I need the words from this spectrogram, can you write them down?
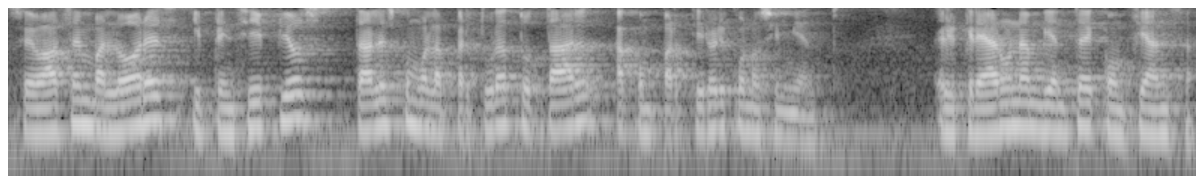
se basa en valores y principios tales como la apertura total a compartir el conocimiento, el crear un ambiente de confianza,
